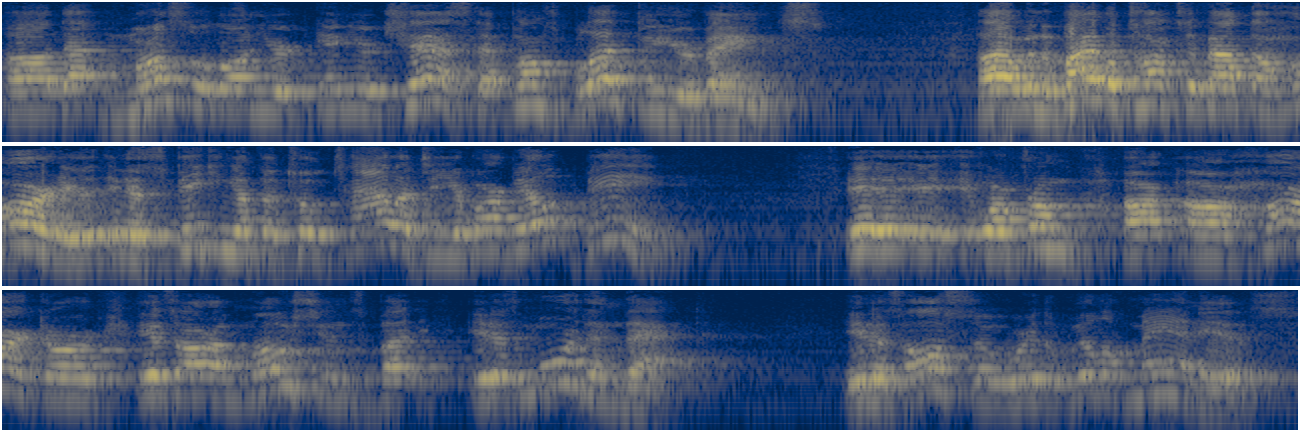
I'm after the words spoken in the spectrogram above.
uh, that muscle on your in your chest that pumps blood through your veins. Uh, when the Bible talks about the heart, it, it is speaking of the totality of our being. It, it, or from our, our heart, or is our emotions, but it is more than that. It is also where the will of man is.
